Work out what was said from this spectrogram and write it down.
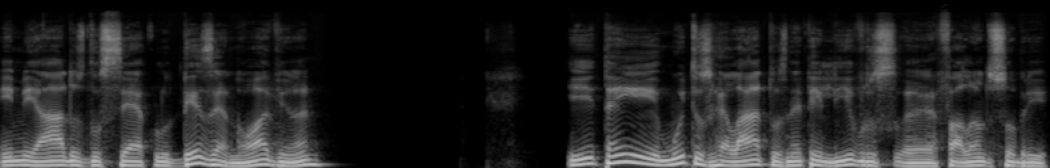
em meados do século XIX, né? E tem muitos relatos, né? tem livros é, falando sobre,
